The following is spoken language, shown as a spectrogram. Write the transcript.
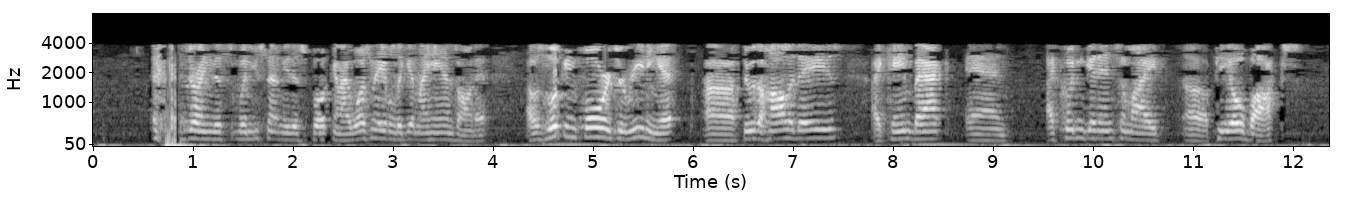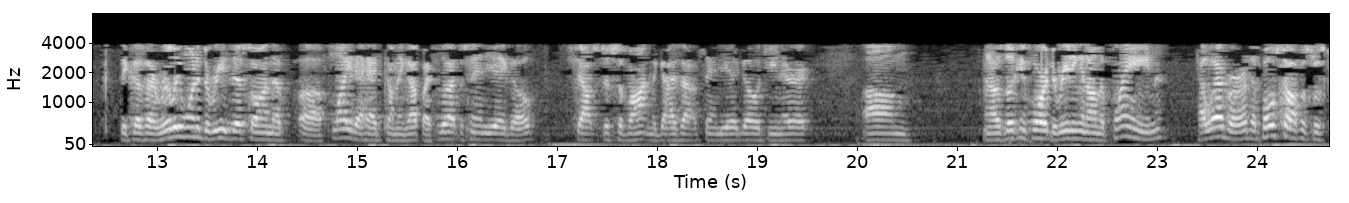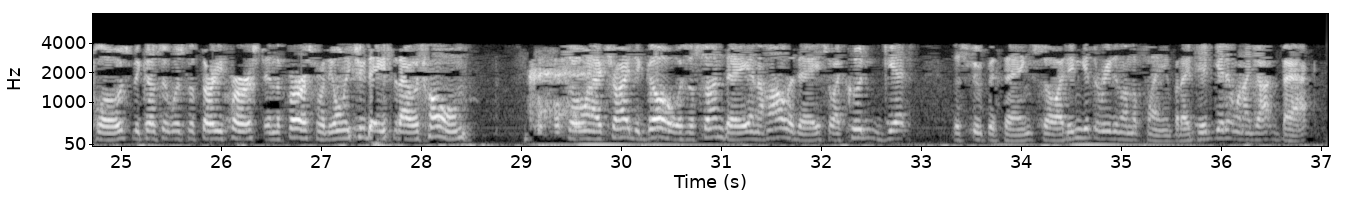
during this when you sent me this book, and I wasn't able to get my hands on it. I was looking forward to reading it uh, through the holidays. I came back and I couldn't get into my uh, PO box because I really wanted to read this on a uh, flight I had coming up. I flew out to San Diego. Shouts to Savant and the guys out in San Diego, Gene Eric. Um, and I was looking forward to reading it on the plane. However, the post office was closed because it was the 31st and the 1st were the only two days that I was home. so when I tried to go, it was a Sunday and a holiday, so I couldn't get the stupid thing. So I didn't get to read it on the plane, but I did get it when I got back.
